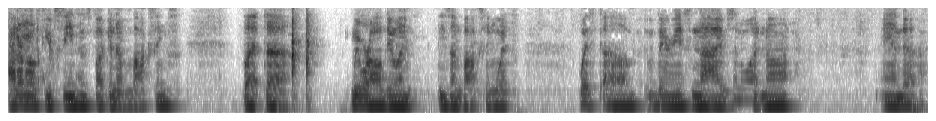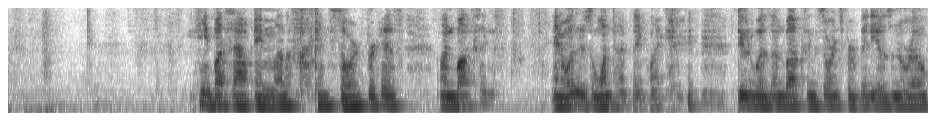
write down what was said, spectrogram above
I don't know if you've seen his fucking unboxings, but uh, we were all doing these unboxing with with um, various knives and whatnot, and uh, he busts out a motherfucking sword for his unboxings, and it wasn't just a one-time thing. Like, dude was unboxing swords for videos in a row,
